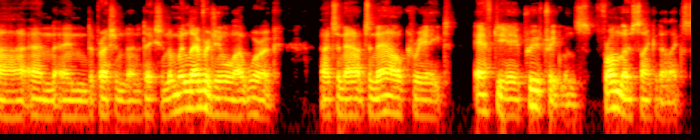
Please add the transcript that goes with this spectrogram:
uh, and and depression and addiction. And we're leveraging all that work uh, to now to now create FDA approved treatments from those psychedelics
